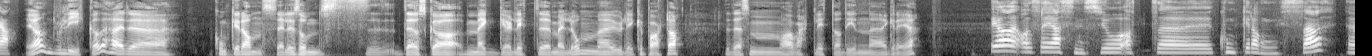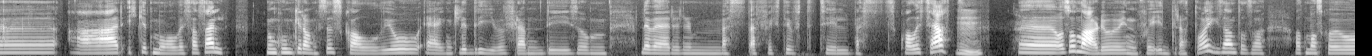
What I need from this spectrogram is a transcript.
Ja. Ja, du liker det her konkurranse, konkurranse, liksom det å skal megge litt eh, mellom eh, ulike parter. Det er det som har vært litt av din eh, greie. Ja, altså jeg syns jo at eh, konkurranse eh, er ikke et mål i seg selv. Men konkurranse skal jo egentlig drive frem de som leverer mest effektivt til best kvalitet. Mm. Eh, og sånn er det jo innenfor idrett òg. Altså, at man skal jo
